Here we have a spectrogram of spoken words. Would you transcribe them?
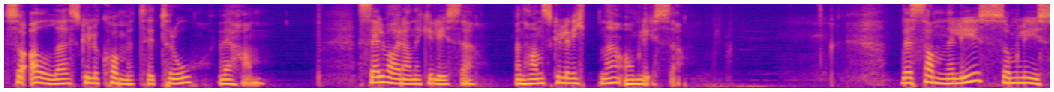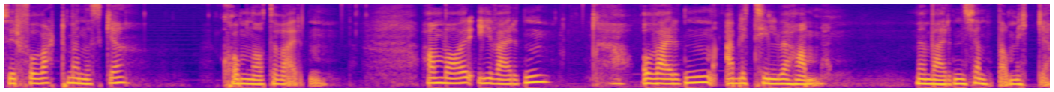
så alle skulle komme til tro ved ham. Selv var han ikke lyset, men han skulle vitne om lyset. Det sanne lys som lyser for hvert menneske, kom nå til verden. Han var i verden, og verden er blitt til ved ham, men verden kjente ham ikke.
